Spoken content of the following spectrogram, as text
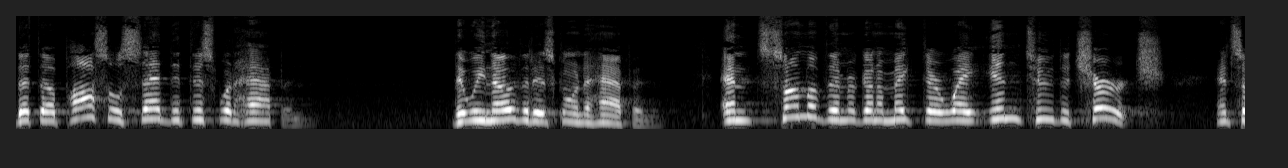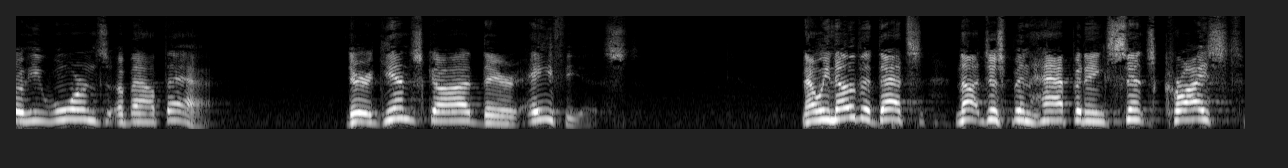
that the apostles said that this would happen. That we know that it's going to happen. And some of them are going to make their way into the church. And so he warns about that. They're against God, they're atheists. Now we know that that's not just been happening since Christ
